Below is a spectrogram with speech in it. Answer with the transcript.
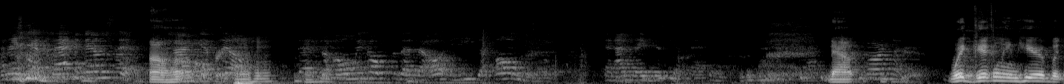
And they kept backing down the steps. And I Uh-huh. kept telling them, mm-hmm. that's the mm-hmm. only hope for that, the, he's the only hope. And I, they just kept backing up. Now- We're giggling here, but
